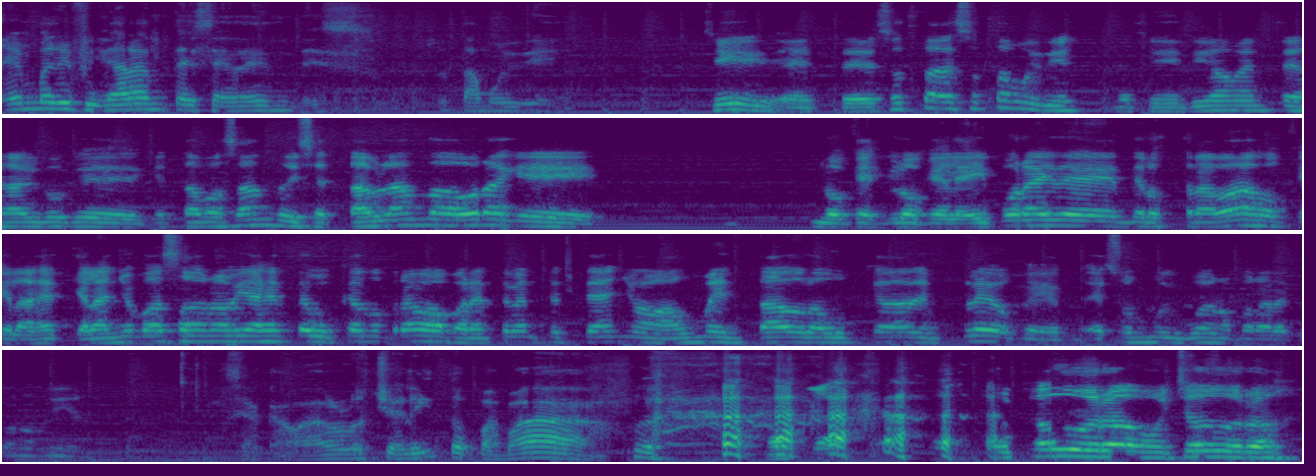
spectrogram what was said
en verificar antecedentes. Eso está muy bien. Sí, este, eso está, eso está muy bien. Definitivamente es algo que, que está pasando y se está hablando ahora que lo que, lo que leí por ahí de, los trabajos, que, la, que el año pasado no había gente buscando trabajo, aparentemente este año ha aumentado la búsqueda de empleo, que eso es muy bueno para la economía. Se acabaron los chelitos, papá. mucho duro, mucho duro.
